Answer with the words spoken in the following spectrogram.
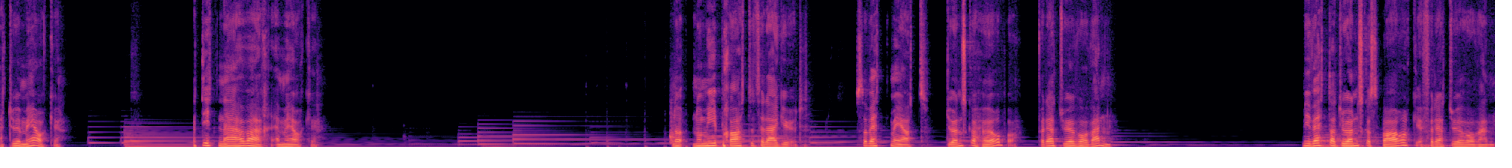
at du er med oss ditt nærvær er med oss. Når, når, vi prater til deg, Gud, så vet vi at du ønsker å høre på, fordi at du er vår venn. Vi vet at du ønsker å spare oss fordi at du er vår venn.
